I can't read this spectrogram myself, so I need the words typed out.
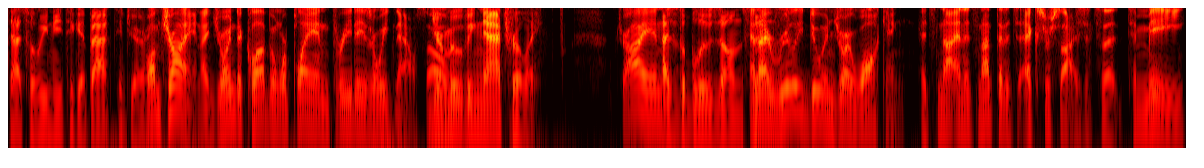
That's what we need to get back to, Jerry. Well, I'm trying. I joined a club and we're playing three days a week now. So You're moving naturally, I'm trying. as the Blue Zone says. and I really do enjoy walking. It's not, and it's not that it's exercise. It's that to me,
